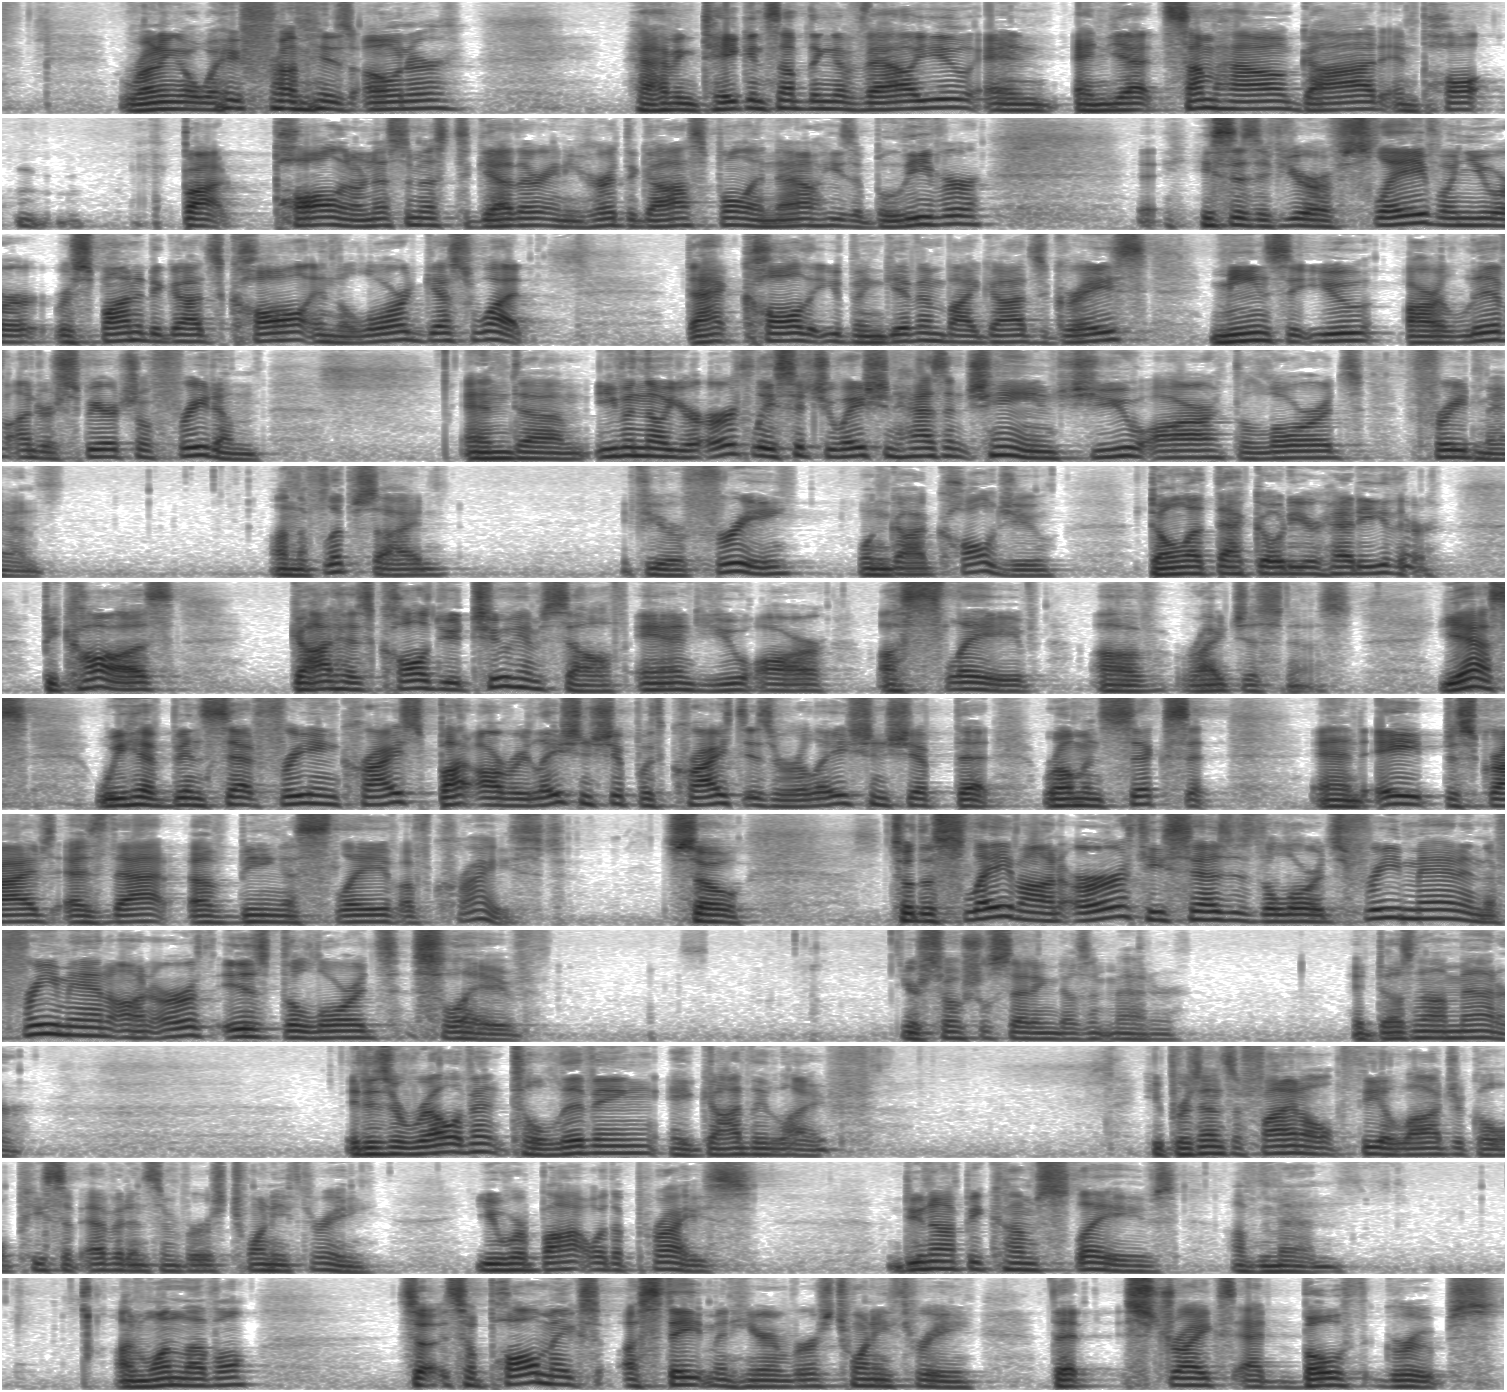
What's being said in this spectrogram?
running away from his owner, having taken something of value, and, and yet somehow God and Paul brought Paul and Onesimus together, and he heard the gospel, and now he's a believer. He says, if you're a slave when you are responded to God's call in the Lord, guess what? That call that you've been given by God's grace means that you are live under spiritual freedom. And um, even though your earthly situation hasn't changed, you are the Lord's freedman. On the flip side, if you're free when God called you, don't let that go to your head either. Because God has called you to himself and you are a slave of righteousness. Yes, we have been set free in Christ, but our relationship with Christ is a relationship that Romans 6 and 8 describes as that of being a slave of Christ. So, so the slave on earth, he says, is the Lord's free man, and the free man on earth is the Lord's slave. Your social setting doesn't matter. It does not matter. It is irrelevant to living a godly life. He presents a final theological piece of evidence in verse 23 You were bought with a price. Do not become slaves of men. On one level, so, so Paul makes a statement here in verse 23 that strikes at both groups.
